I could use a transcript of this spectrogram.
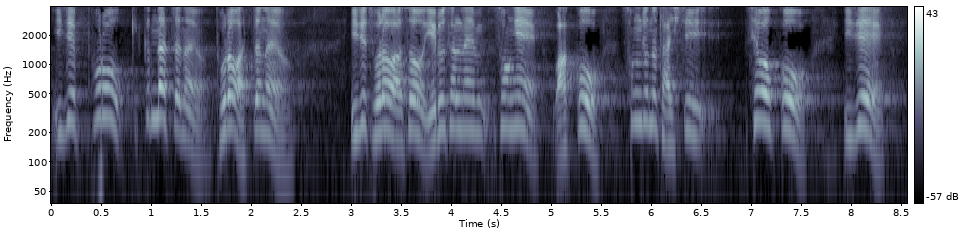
이제 포로 끝났잖아요. 돌아왔잖아요. 이제 돌아와서 예루살렘 성에 왔고 성전을 다시 세웠고 이제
